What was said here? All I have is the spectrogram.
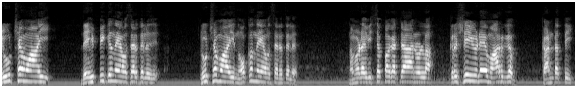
രൂക്ഷമായി ദഹിപ്പിക്കുന്ന അവസരത്തിൽ രൂക്ഷമായി നോക്കുന്ന അവസരത്തിൽ നമ്മുടെ വിശപ്പകറ്റാനുള്ള കൃഷിയുടെ മാർഗം കണ്ടെത്തി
